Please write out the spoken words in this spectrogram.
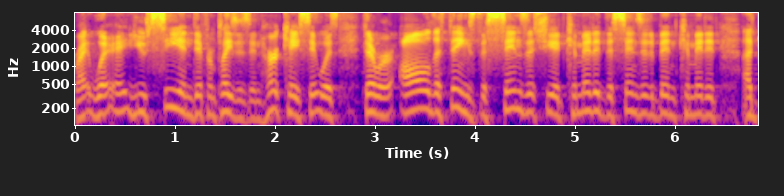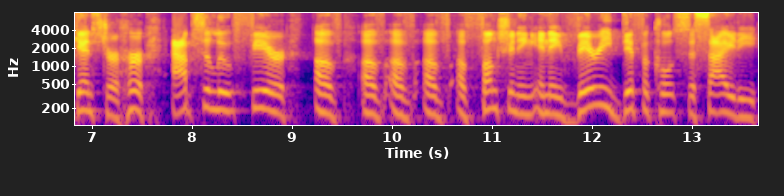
right? Where you see in different places. In her case, it was there were all the things, the sins that she had committed, the sins that had been committed against her, her absolute fear of, of, of, of, of functioning in a very difficult society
